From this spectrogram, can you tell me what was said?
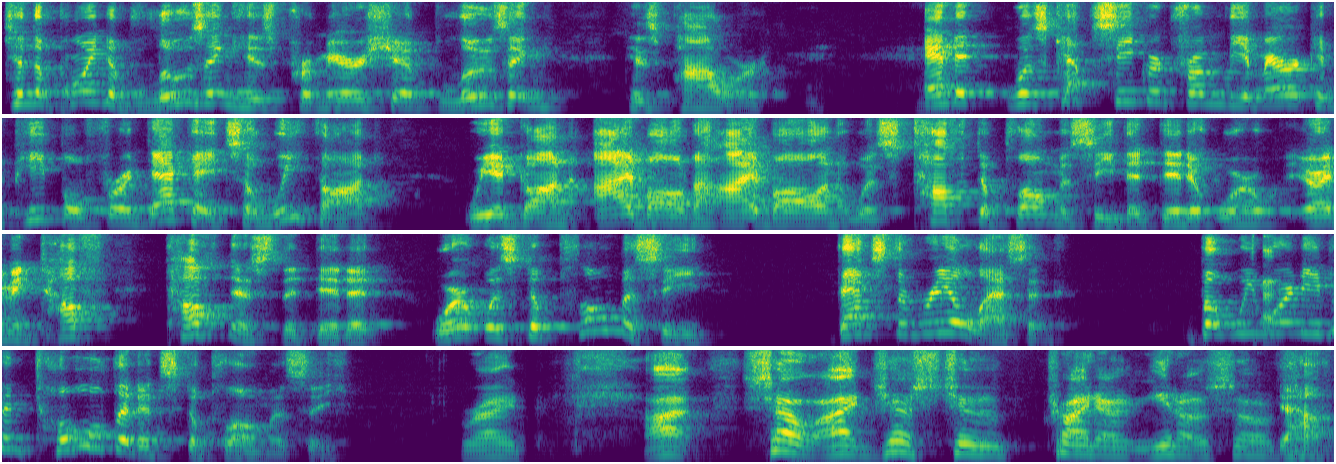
To the point of losing his premiership, losing his power. And it was kept secret from the American people for a decade. So we thought we had gone eyeball to eyeball and it was tough diplomacy that did it where, or I mean, tough toughness that did it, where it was diplomacy. That's the real lesson. But we weren't even told that it's diplomacy. Right. Uh, so i just to try to, you know, sort of Yeah.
